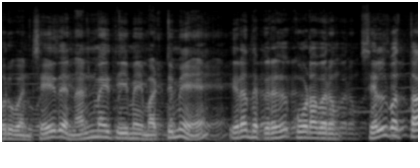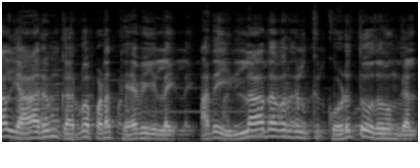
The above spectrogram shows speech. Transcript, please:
ஒருவன் செய்த நன்மை தீமை மட்டுமே இறந்த பிறகு கூட வரும். செல்வத்தால் யாரும் கர்வப்பட தேவையில்லை. அதை இல்லாதவர்களுக்கு கொடுத்து உதவுங்கள்.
